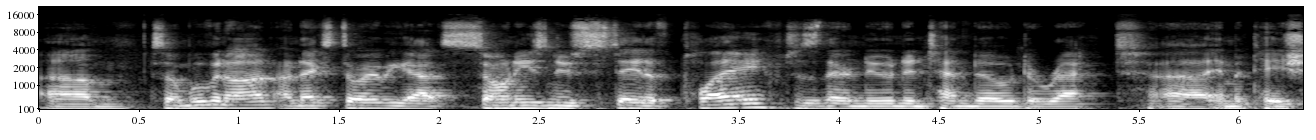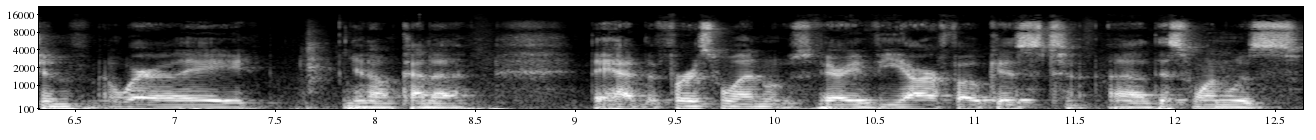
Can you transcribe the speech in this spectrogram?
Um, so moving on, our next story we got Sony's new State of Play, which is their new Nintendo Direct uh, imitation, where they, you know, kind of they had the first one it was very VR focused. Uh, this one was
